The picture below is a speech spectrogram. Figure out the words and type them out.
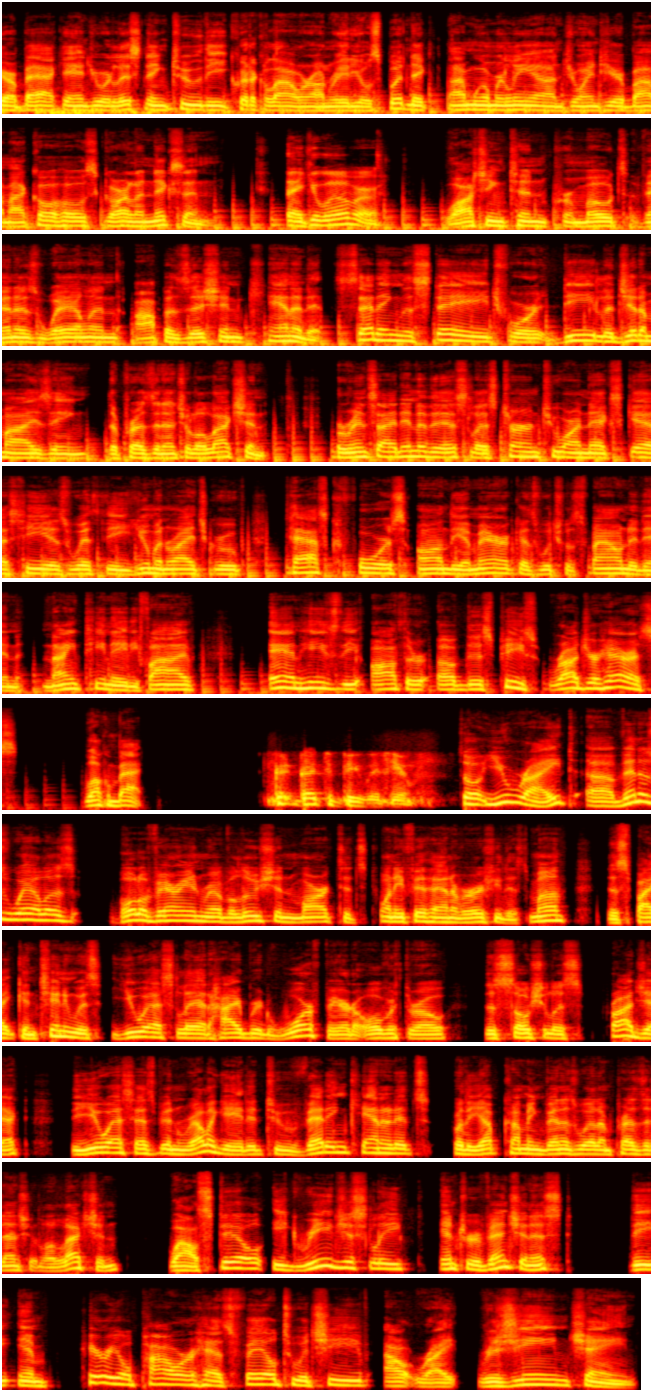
We are back, and you are listening to the Critical Hour on Radio Sputnik. I'm Wilmer Leon, joined here by my co host, Garland Nixon. Thank you, Wilmer. Washington promotes Venezuelan opposition candidate, setting the stage for delegitimizing the presidential election. For insight into this, let's turn to our next guest. He is with the human rights group Task Force on the Americas, which was founded in 1985, and he's the author of this piece. Roger Harris Welcome back. Good, good to be with you. So you write uh, Venezuela's Bolivarian Revolution marks its 25th anniversary this month, despite continuous U.S. led hybrid warfare to overthrow the socialist project. The U.S. has been relegated to vetting candidates for the upcoming Venezuelan presidential election, while still egregiously interventionist. The imperial power has failed to achieve outright regime change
